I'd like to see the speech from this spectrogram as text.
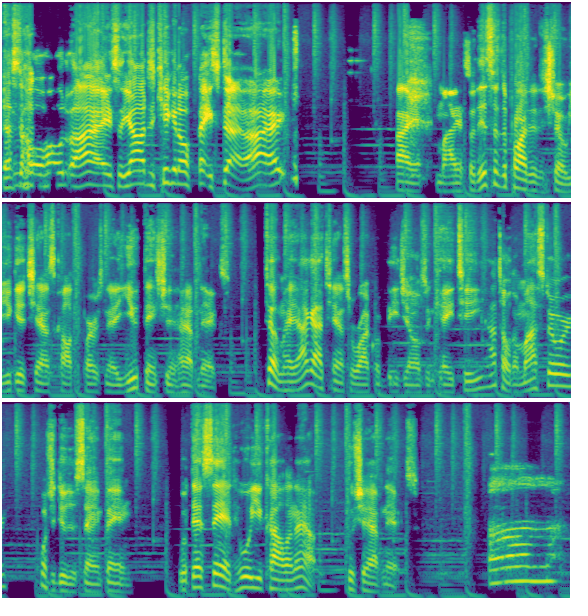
That's the whole hold. All right, so y'all just kick it on FaceTime. All right. All right, Mya. So this is the part of the show you get a chance to call the person that you think should have next. Tell them, hey, I got a chance to rock with B Jones and KT. I told them my story. Why don't you do the same thing? With that said, who are you calling out? Who should have next? Um,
